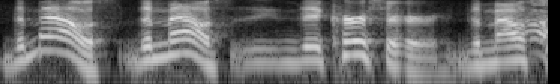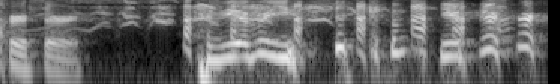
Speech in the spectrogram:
The mouse, the mouse, the cursor, the mouse cursor. Have you ever used a computer?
